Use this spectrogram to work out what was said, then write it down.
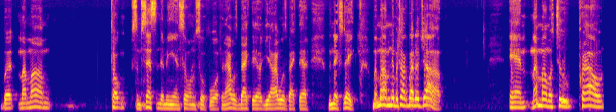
but my mom talked some sense into me and so on and so forth. And I was back there. Yeah, I was back there the next day. My mom never talked about her job. And my mom was too proud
